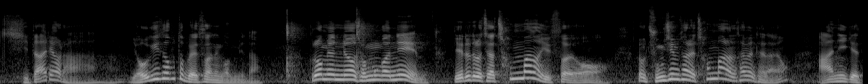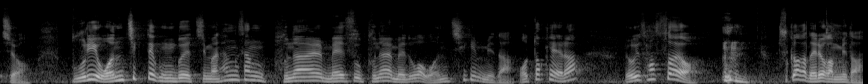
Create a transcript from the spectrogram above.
기다려라. 여기서부터 매수하는 겁니다. 그러면요, 전문가님, 예를 들어 제가 천만 원 있어요. 그럼 중심선에 천만 원 사면 되나요? 아니겠죠. 우리 원칙 때 공부했지만 항상 분할 매수, 분할 매도가 원칙입니다. 어떻게 해라? 여기 샀어요. 주가가 내려갑니다.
